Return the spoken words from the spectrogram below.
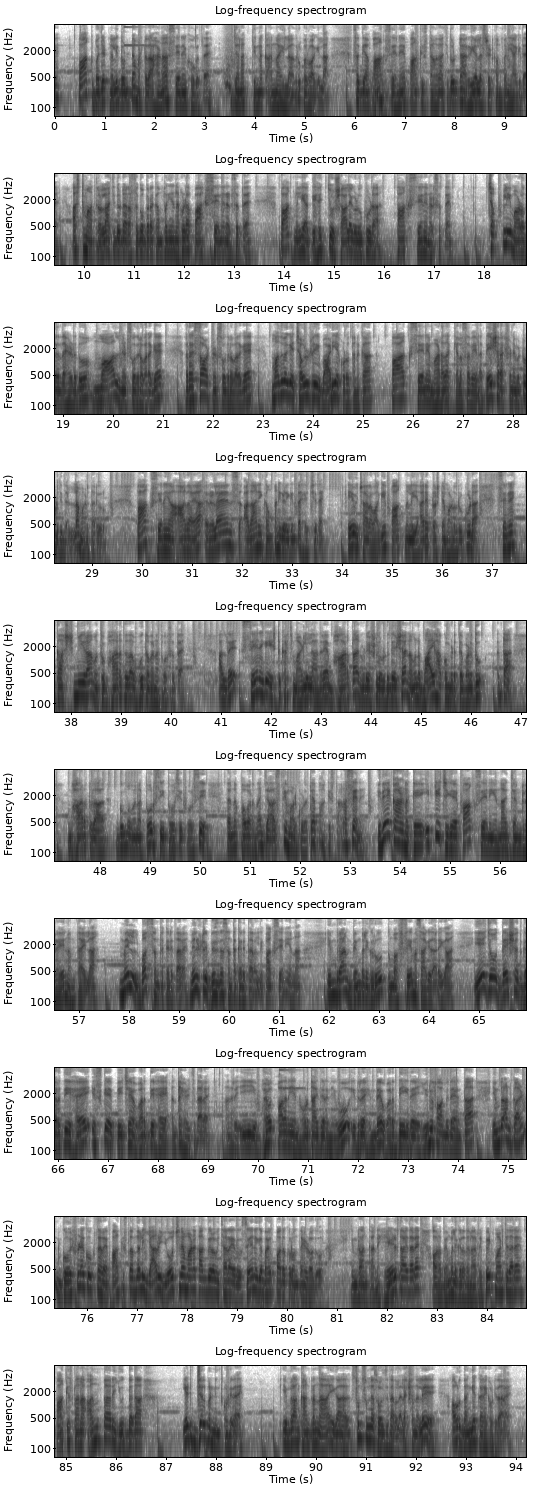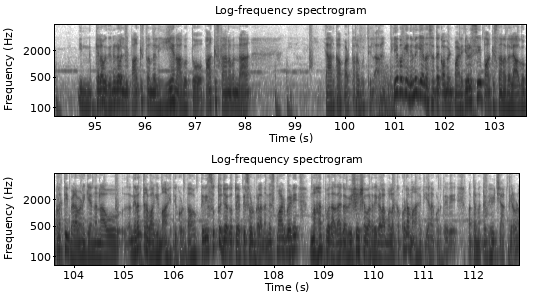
ಪಾಕ್ ಬಜೆಟ್ನಲ್ಲಿ ದೊಡ್ಡ ಮಟ್ಟದ ಹಣ ಸೇನೆಗೆ ಹೋಗುತ್ತೆ. ಜನಕ್ಕೆ ತಿನ್ನಕ್ಕೆ ಅನ್ನ ಇಲ್ಲ ಅಂದರೂ ಪರವಾಗಿಲ್ಲ. ಸದ್ಯ ಪಾಕ್ ಸೇನೆ ಪಾಕಿಸ್ತಾನದ ಅತಿ ದೊಡ್ಡ ರಿಯಲ್ ಎಸ್ಟೇಟ್ ಕಂಪನಿ ಆಗಿದೆ. ಅಷ್ಟು ಮಾತ್ರ ಅಲ್ಲ ಅತಿ ದೊಡ್ಡ ರಸಗೊಬ್ಬರ ಕಂಪನಿಯನ್ನು ಕೂಡ ಪಾಕ್ ಸೇನೆ ನಡೆಸುತ್ತೆ. ಪಾಕ್ನಲ್ಲಿ ಅತಿ ಹೆಚ್ಚು ಶಾಲೆಗಳು ಕೂಡ ಪಾಕ್ ಸೇನೆ ನಡೆಸುತ್ತೆ. ಚಪ್ಪಲಿ ಮಾಡೋದ್ರಿಂದ ಹಿಡಿದು ಮಾಲ್ ನಡೆಸೋದ್ರವರೆಗೆ ರೆಸಾರ್ಟ್ ನಡೆಸೋದ್ರವರೆಗೆ ಮದುವೆಗೆ ಚೌಲ್ಟ್ರಿ ಬಾಡಿಗೆ ಕೊಡೋ ತನಕ ಪಾಕ್ ಸೇನೆ ಮಾಡದ ಕೆಲಸವೇ ಇಲ್ಲ. ದೇಶ ರಕ್ಷಣೆ ಬಿಟ್ಟು ಉಳಿದಿದ್ದೆಲ್ಲ ಮಾಡ್ತಾರೆ ಇವರು. ಪಾಕ್ ಸೇನೆಯ ಆದಾಯ ರಿಲಯನ್ಸ್ ಅದಾನಿ ಕಂಪನಿಗಳಿಗಿಂತ ಹೆಚ್ಚಿದೆ. ಈ ವಿಚಾರವಾಗಿ ಪಾಕ್ನಲ್ಲಿ ಯಾರೇ ಪ್ರಶ್ನೆ ಮಾಡಿದ್ರೂ ಕೂಡ ಸೇನೆ ಕಾಶ್ಮೀರ ಮತ್ತು ಭಾರತದ ಭೂತವನ್ನು ತೋರಿಸುತ್ತೆ. ಅಲ್ಲದೆ ಸೇನೆಗೆ ಇಷ್ಟು ಖರ್ಚು ಮಾಡಲಿಲ್ಲ ಅಂದರೆ ಭಾರತ ನೋಡಿ ಎಷ್ಟು ದೊಡ್ಡ ದೇಶ, ನಮ್ಮನ್ನು ಬಾಯಿಗೆ ಹಾಕೊಂಡ್ಬಿಡುತ್ತೆ ಬಡ್ದು ಅಂತ ಭಾರತದ ಗುಮ್ಮವನ್ನು ತೋರಿಸಿ ತೋರಿಸಿ ತೋರಿಸಿ ತನ್ನ ಪವರನ್ನು ಜಾಸ್ತಿ ಮಾಡಿಕೊಳ್ಳುತ್ತೆ ಪಾಕಿಸ್ತಾನ ಸೇನೆ. ಇದೇ ಕಾರಣಕ್ಕೆ ಇತ್ತೀಚೆಗೆ ಪಾಕ್ ಸೇನೆಯನ್ನು ಜನರೇ ನಂಬ್ತಾ ಇಲ್ಲ. ಮಿಲ್ ಬಸ್ ಅಂತ ಕರೀತಾರೆ, ಮಿಲಿಟರಿ ಬಿಸ್ನೆಸ್ ಅಂತ ಕರೀತಾರೆ ಅಲ್ಲಿ ಪಾಕ್ ಸೇನೆಯನ್ನ. ಇಮ್ರಾನ್ ಬೆಂಬಲಿಗರು ತುಂಬಾ ಫೇಮಸ್ ಆಗಿದ್ದಾರೆ ಈಗ. ಏ ಜೋ ದೇಶದ ಗರ್ದಿ ಹೇ, ಇಸ್ಕೆ ಪೀಚೆ ವರ್ದಿ ಹೇ ಅಂತ ಹೇಳ್ತಿದ್ದಾರೆ. ಅಂದ್ರೆ ಈ ಭಯೋತ್ಪಾದನೆಯನ್ನು ನೋಡ್ತಾ ಇದ್ದೀರ ನೀವು? ಇದರ ಹಿಂದೆ ವರದಿ ಇದೆ ಯೂನಿಫಾರ್ಮ್ ಇದೆ ಅಂತ ಇಮ್ರಾನ್ ಖಾನ್ ಘೋಷಣೆ ಕೂಗ್ತಾರೆ. ಪಾಕಿಸ್ತಾನದಲ್ಲಿ ಯಾರು ಯೋಚನೆ ಮಾಡೋಕ್ಕಾಗದಿರೋ ವಿಚಾರ ಇದು, ಸೇನೆಗೆ ಭಯೋತ್ಪಾದಕರು ಅಂತ ಹೇಳೋದು. ಇಮ್ರಾನ್ ಖಾನ್ ಹೇಳ್ತಾ ಇದ್ದಾರೆ, ಅವರ ಬೆಂಬಲಿಗರದನ್ನು ರಿಪೀಟ್ ಮಾಡ್ತಿದ್ದಾರೆ. ಪಾಕಿಸ್ತಾನ ಅಂತರ್ ಯುದ್ಧದ ಎಡ್ಜಲ್ ಬಂದು ನಿಂತ್ಕೊಂಡಿದೆ. ಇಮ್ರಾನ್ ಖಾನ್ರನ್ನ ಈಗ ಸುಮ್ ಸುಮ್ಮನೆ ಸೋಲ್ಸಿದಾರಲ್ಲ ಎಲೆಕ್ಷನಲ್ಲಿ ಅವರು ದಂಗೆ ಕರೆ ಕೊಟ್ಟಿದ್ದಾರೆ. ಇನ್ನು ಕೆಲವು ದಿನಗಳಲ್ಲಿ ಪಾಕಿಸ್ತಾನದಲ್ಲಿ ಏನಾಗುತ್ತೋ, ಪಾಕಿಸ್ತಾನವನ್ನ ಯಾರು ಕಾಪಾಡ್ತಾರೋ ಗೊತ್ತಿಲ್ಲ. ಈ ಬಗ್ಗೆ ನಿಮಗೆ ಅನಿಸುತ್ತೆ ಕಾಮೆಂಟ್ ಮಾಡಿ ತಿಳಿಸಿ. ಪಾಕಿಸ್ತಾನದಲ್ಲಿ ಆಗೋ ಪ್ರತಿ ಬೆಳವಣಿಗೆಯನ್ನು ನಾವು ನಿರಂತರವಾಗಿ ಮಾಹಿತಿ ಕೊಡ್ತಾ ಹೋಗ್ತೀವಿ. ಸುತ್ತು ಜಗತ್ತು ಎಪಿಸೋಡ್ಗಳನ್ನು ಮಿಸ್ ಮಾಡಬೇಡಿ. ಮಹತ್ವದಾದಾಗ ವಿಶೇಷ ವರದಿಗಳ ಮೂಲಕ ಕೂಡ ಮಾಹಿತಿಯನ್ನು ಕೊಡ್ತೀವಿ. ಮತ್ತೆ ಮತ್ತೆ ಭೇಟಿ ಆಗ್ತಿರೋಣ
